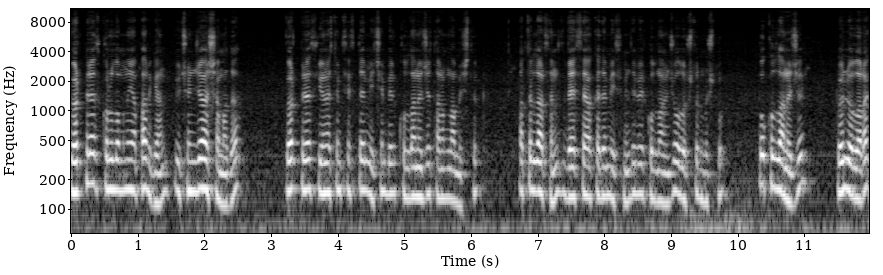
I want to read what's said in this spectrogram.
WordPress kurulumunu yaparken 3. aşamada WordPress yönetim sistemi için bir kullanıcı tanımlamıştık. Hatırlarsanız VS Akademi isminde bir kullanıcı oluşturmuştuk. Bu kullanıcı rol olarak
